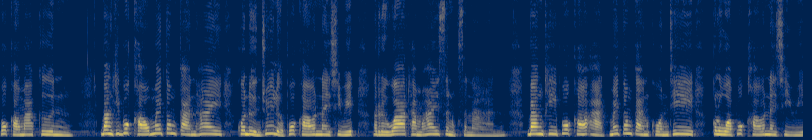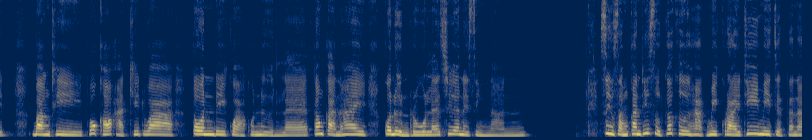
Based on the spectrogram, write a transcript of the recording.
พวกเขามากขึ้น บางทีพวกเขาไม่ต้องการให้คนอื่นช่วยเหลือพวกเขาในชีวิต หรือว่าทำให้สนุกสนาน บางทีพวกเขาอาจไม่ต้องการคนที่กลัวพวกเขาในชีวิต บางทีพวกเขาอาจคิดว่า ตนดีกว่าคนอื่นและต้องการให้คนอื่นรู้และเชื่อในสิ่งนั้น สิ่งสำคัญที่สุดก็คือหากมีใครที่มีเจตนา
